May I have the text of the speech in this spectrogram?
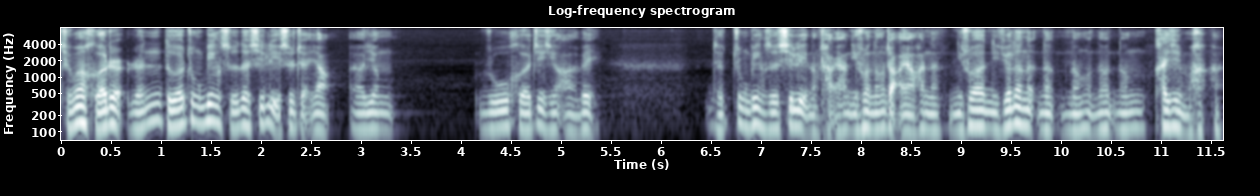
请问盒子，人得重病时的心理是怎样？呃，应如何进行安慰？这重病时心理能咋样？你说能咋样？还能？你说你觉得能能能能能开心吗？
